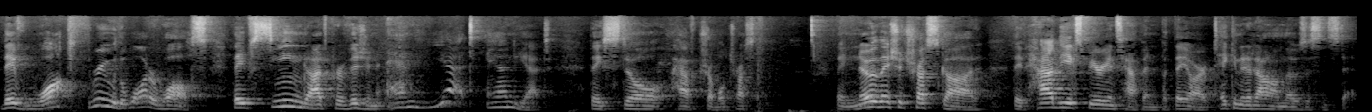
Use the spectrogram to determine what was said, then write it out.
They've walked through the water walls. They've seen God's provision. And yet, and yet, they still have trouble trusting. They know they should trust God. They've had the experience happen, but they are taking it out on Moses instead.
